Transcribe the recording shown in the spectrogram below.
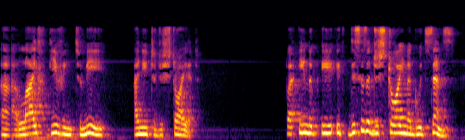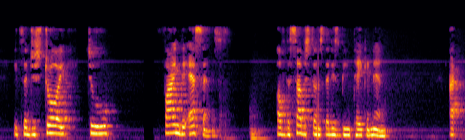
uh, life giving to me, I need to destroy it. But in the, it, it, this is a destroy in a good sense. It's a destroy to find the essence of the substance that is being taken in. I,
